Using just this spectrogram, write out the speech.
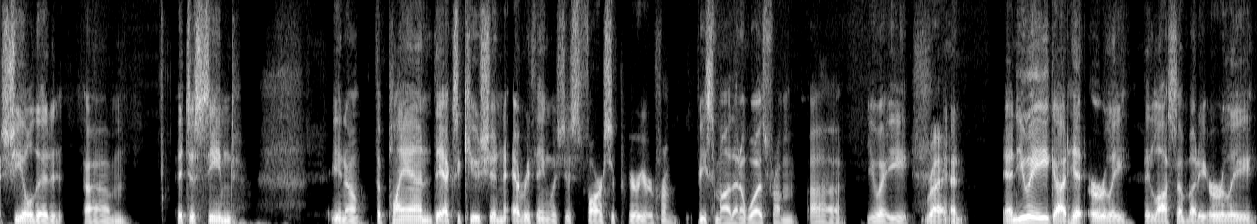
shielded. Um, it just seemed, you know, the plan, the execution, everything was just far superior from Visma than it was from uh, UAE right. and and UAE got hit early. They lost somebody early.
